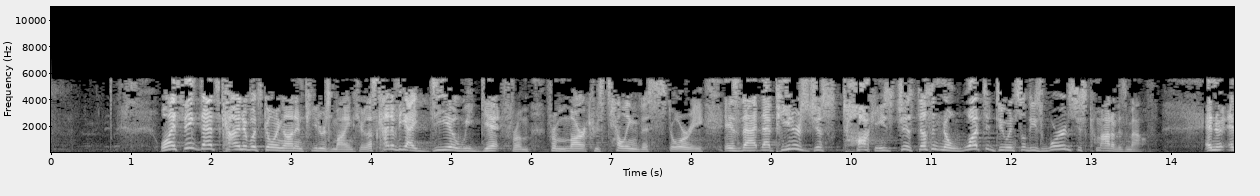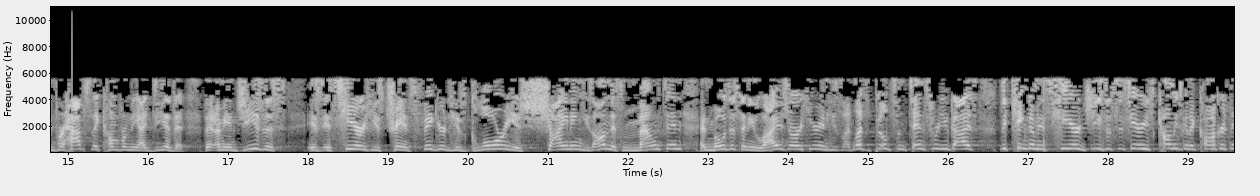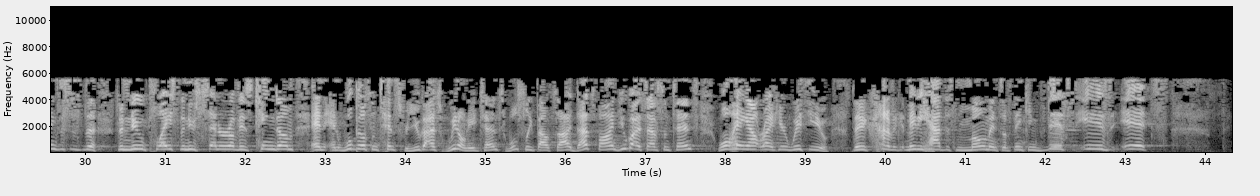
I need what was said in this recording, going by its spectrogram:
Well, I think that's kind of what's going on in Peter's mind here. That's kind of the idea we get from, from Mark who's telling this story, is that, that Peter's just talking. He just doesn't know what to do, and so these words just come out of his mouth. And, and perhaps they come from the idea that, that, I mean, Jesus is, is here, he's transfigured, his glory is shining, he's on this mountain, and Moses and Elijah are here, and he's like, let's build some tents for you guys. The kingdom is here, Jesus is here, he's come, he's gonna conquer things. This is the, the new place, the new center of his kingdom, and, and we'll build some tents for you guys. We don't need tents, we'll sleep outside, that's fine. You guys have some tents, we'll hang out right here with you. They kind of maybe had this moment of thinking, this is it.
